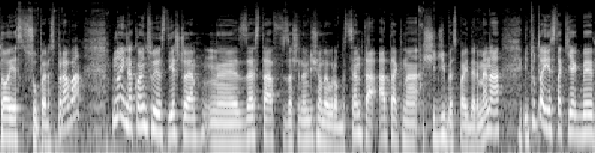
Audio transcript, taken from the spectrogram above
To jest super sprawa. No i na końcu jest jeszcze e, zestaw za 70 euro bez centa, atak na siedzibę Spidermana i tutaj jest taki jakby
